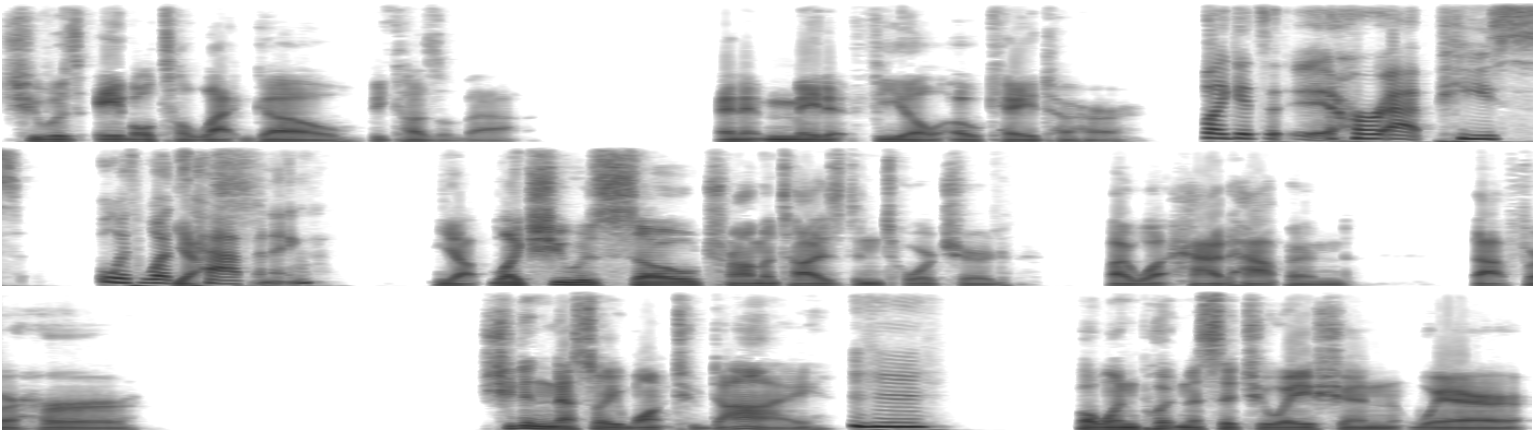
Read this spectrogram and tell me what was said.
she was able to let go because of that. And it made it feel okay to her. Like it's uh, her at peace with what's Yes. happening. Yep. Like she was so traumatized and tortured by what had happened that for her, she didn't necessarily want to die, hmm but when put in a situation where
